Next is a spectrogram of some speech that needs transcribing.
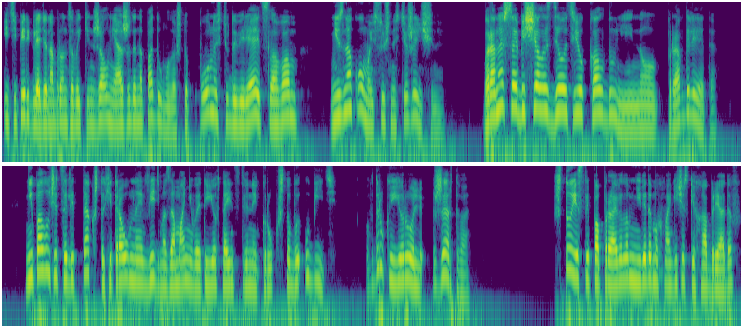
И теперь, глядя на бронзовый кинжал, неожиданно подумала, что полностью доверяет словам незнакомой в сущности женщины. Баронесса обещала сделать ее колдуньей, но правда ли это? Не получится ли так, что хитроумная ведьма заманивает ее в таинственный круг, чтобы убить? Вдруг ее роль — жертва? Что, если по правилам неведомых магических обрядов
